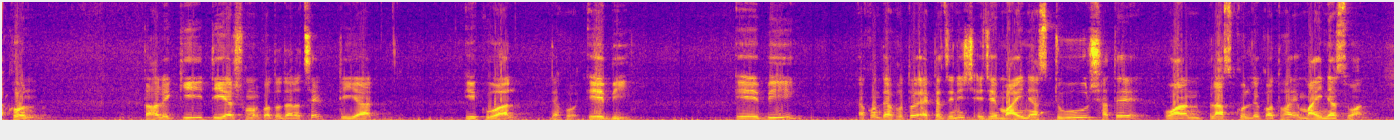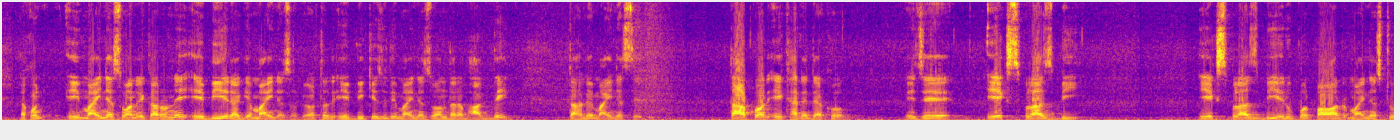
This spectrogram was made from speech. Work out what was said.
এখন, তাহলে কি টি আর সমান কত দাঁড়াচ্ছে? টি আর ইকুয়াল দেখো এ বি এ বি এখন দেখো তো একটা জিনিস, এই যে মাইনাস টুর সাথে ওয়ান প্লাস করলে কত হয়? মাইনাস ওয়ান এখন এই মাইনাস ওয়ানের কারণে এ বি এর আগে মাইনাস হবে। অর্থাৎ এ বিকে যদি মাইনাস ওয়ান দ্বারা ভাগ দেই, তাহলে মাইনাস এ বি তারপর এখানে দেখো, এই যে X plus B X plus B এর উপর power minus two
